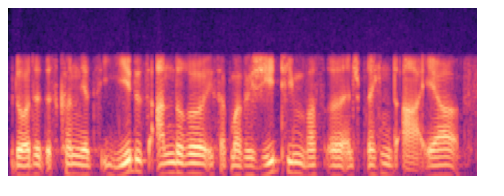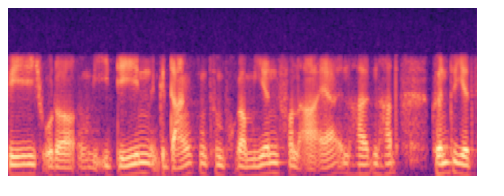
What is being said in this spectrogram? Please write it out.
Bedeutet, es können jetzt jedes andere, ich sag mal, Regie-Team, was äh, entsprechend AR-fähig oder irgendwie Ideen, Gedanken zum Programmieren von AR-Inhalten hat, könnte jetzt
